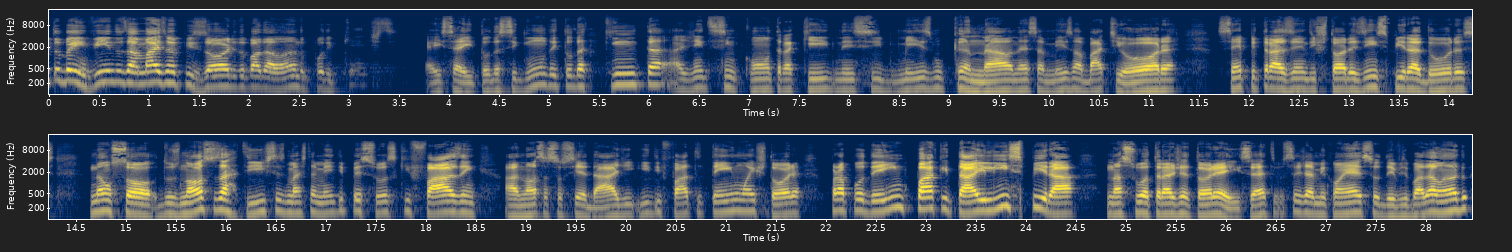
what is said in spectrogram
Muito bem-vindos a mais um episódio do Badalando Podcast. É isso aí, toda segunda e toda quinta a gente se encontra aqui nesse mesmo canal, nessa mesma bate-hora, sempre trazendo histórias inspiradoras, não só dos nossos artistas, mas também de pessoas que fazem a nossa sociedade e de fato têm uma história para poder impactar e lhe inspirar na sua trajetória aí, certo? Você já me conhece, sou David Badalando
